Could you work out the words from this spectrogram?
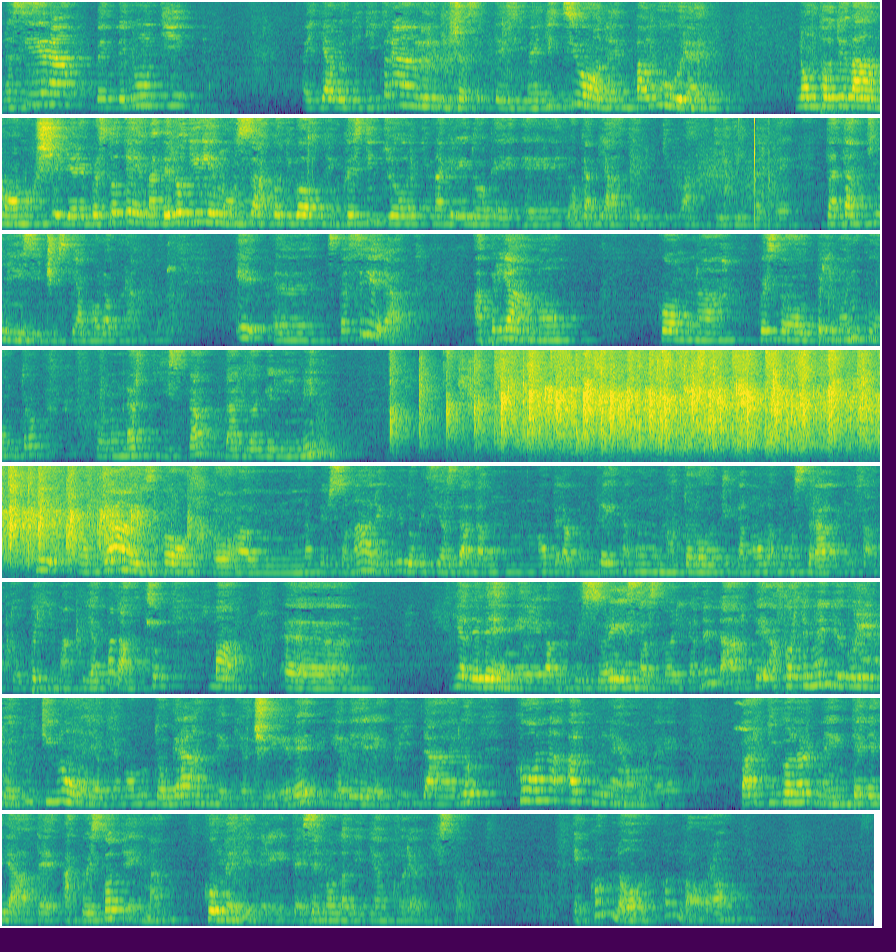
Buonasera, benvenuti ai dialoghi di Trani, diciassettesima edizione, paure. Non potevamo non scegliere questo tema, ve lo diremo un sacco di volte in questi giorni, ma credo che eh, lo capiate tutti quanti perché da tanti mesi ci stiamo lavorando. E eh, stasera apriamo con questo primo incontro con un artista, Dario Agrimi, che ha già esposto a una personale, credo che sia stata un'opera completa, non un'antologica, non la mostra che ha fatto prima qui a Palazzo, ma eh, Via De Venere, la professoressa storica dell'arte, ha fortemente voluto e tutti noi abbiamo avuto grande piacere di avere qui Dario con alcune opere particolarmente legate a questo tema, come vedrete se non l'avete ancora visto. E con loro, con loro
